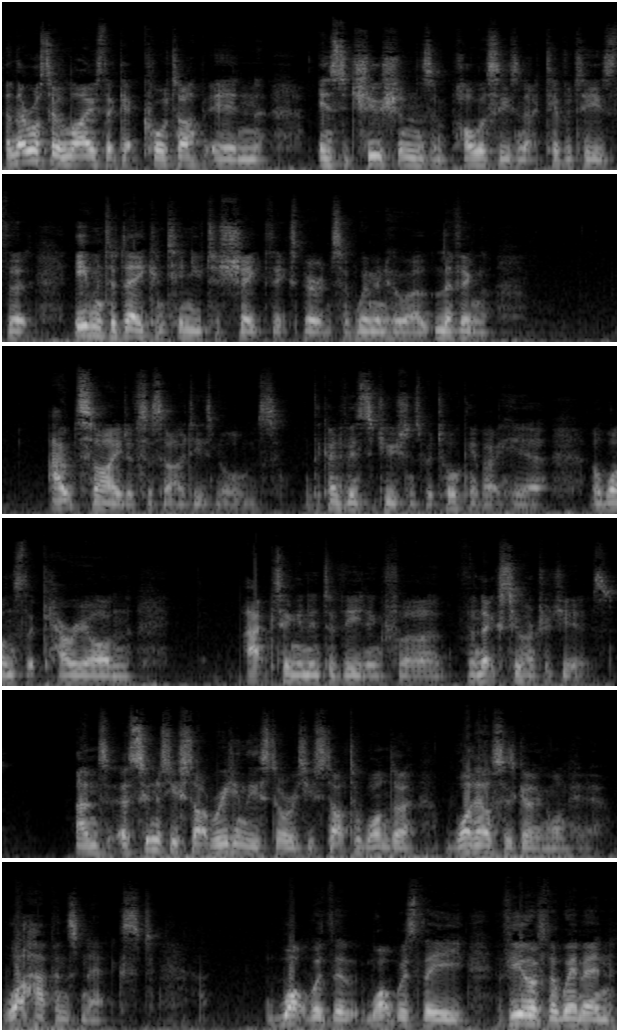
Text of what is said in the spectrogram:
And they're also lives that get caught up in institutions and policies and activities that even today continue to shape the experience of women who are living outside of society's norms. The kind of institutions we're talking about here are ones that carry on acting and intervening for the next 200 years. And as soon as you start reading these stories, you start to wonder what else is going on here? What happens next? What, the, what was the view of the women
